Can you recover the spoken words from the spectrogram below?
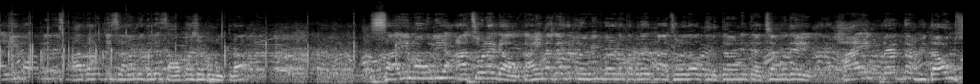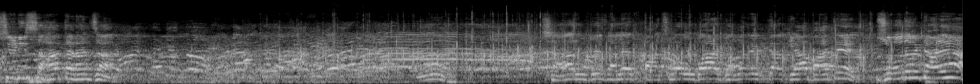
आई माऊलीने सहा ताराची सलामी दिली. सावकाश आपण उतरा. साई माऊली आचोळेगाव. काही ना काहीतरी नवीन करण्याचा प्रयत्न आचोळेगाव करतं आणि त्याच्यामध्ये हा एक प्रयत्न विदाऊट शिडी सहा तारांचा. हो. चार उभे झाल्यात पाचवा उभा डबल एक का? क्या बात आहे. जोरदार टाळ्या.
